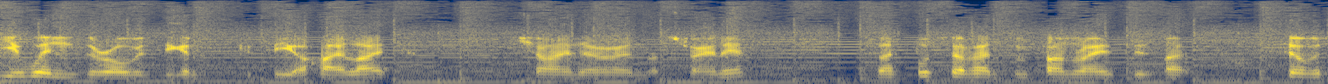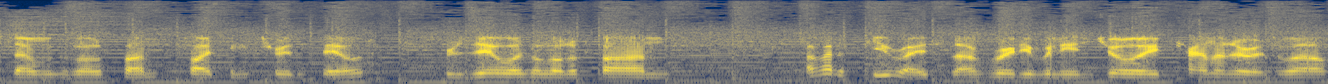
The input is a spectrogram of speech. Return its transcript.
Your wins are obviously going to be your highlights, China and Australia. But I've also had some fun races like Silverstone was a lot of fun, fighting through the field. Brazil was a lot of fun, I've had a few races I've really, really enjoyed. Canada as well.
